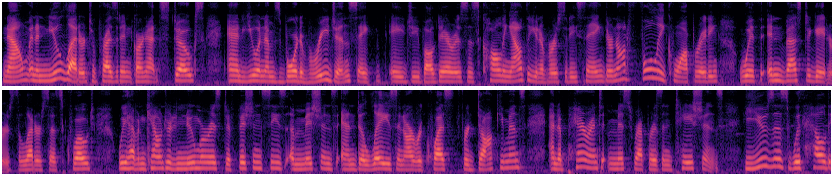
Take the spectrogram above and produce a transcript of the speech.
Now, in a new letter to President Garnett Stokes and UNM's Board of Regents, AG Balderas is calling out the university, saying they're not fully cooperating with investigators. The letter says, quote, we have encountered numerous deficiencies, omissions, and delays in our requests for documents and apparent misrepresentations. He uses withheld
